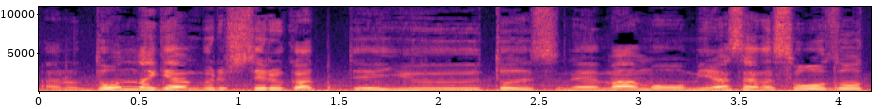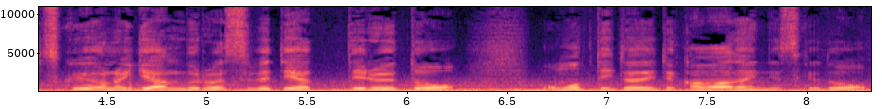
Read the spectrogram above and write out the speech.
あの、どんなギャンブルしてるかっていうとですね、まあもう皆さんが想像つくようなギャンブルは全てやってると思っていただいて構わないんですけど、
